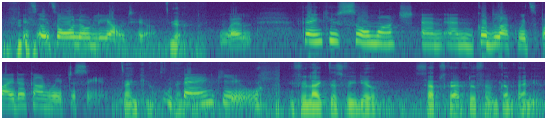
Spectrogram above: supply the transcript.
It's, it's all only out here. yeah. Well, thank you so much and, and good luck with Spyder. Can't wait to see it. Thank you. Thank you. Thank you. If you like this video, subscribe to Film Companion.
